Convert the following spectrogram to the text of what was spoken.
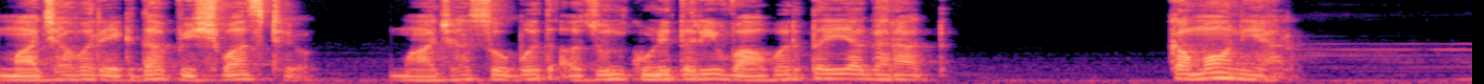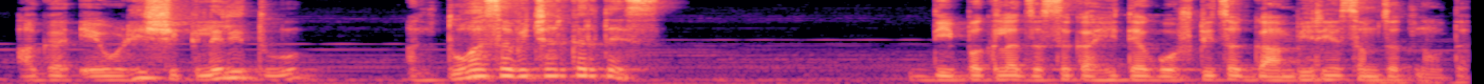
माझ्यावर एकदा विश्वास ठेव. माझ्यासोबत अजून कोणीतरी वावरतंय या घरात. कमॉन यार. अगं एवढी शिकलेली तू आणि तू असा विचार करतेस? दीपकला जसं काही त्या गोष्टीचं गांभीर्य समजत नव्हतं.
